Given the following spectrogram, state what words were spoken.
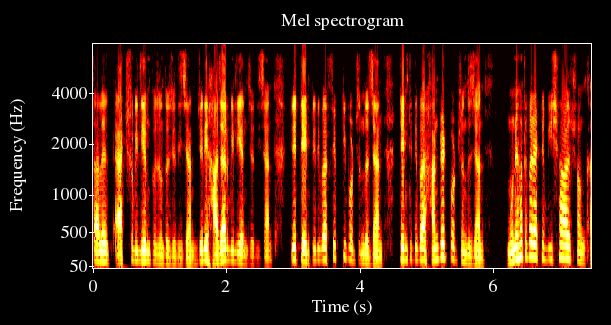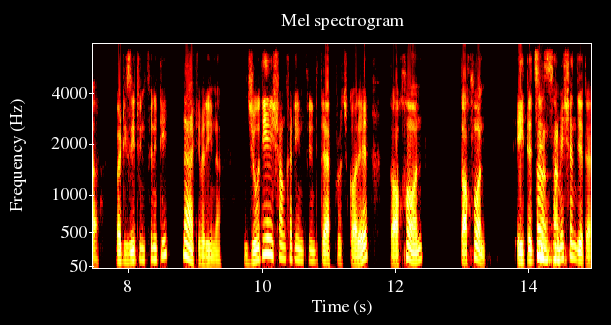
তাহলে একশো বিলিয়ন পর্যন্ত যদি যান যদি হাজার বিলিয়ন যদি যান যদি ten to the power fifty পর্যন্ত যান ten to the power hundred পর্যন্ত যান মনে হতে পারে একটা বিশাল সংখ্যা বাট ইজ ইট ইনফিনিটি না একেবারেই না। যদি এই সংখ্যাটি ইনফিনিটিতে অ্যাপ্রোচ করে তখন তখন এইটা যে হুম, হুম। সামেশন যেটা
